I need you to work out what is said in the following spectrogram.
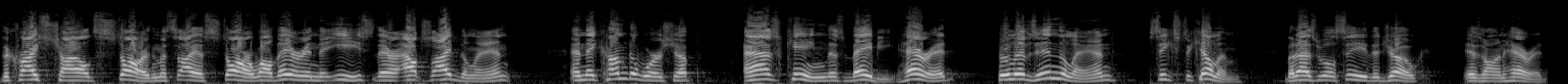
the Christ child's star, the Messiah's star, while they are in the east, they are outside the land and they come to worship as king this baby. Herod, who lives in the land, seeks to kill him. But as we'll see, the joke is on Herod.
